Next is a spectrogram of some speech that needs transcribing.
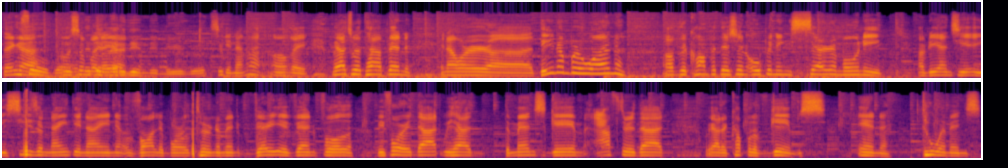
Teka, Uso. uso Hindi, pala yun. din, din, Sige na nga. Okay. That's what happened in our uh, day number one of the competition opening ceremony of the NCAA Season 99 Volleyball Tournament. Very eventful. Before that, we had the men's game. After that, we had a couple of games in the women's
